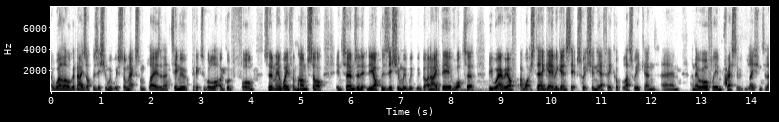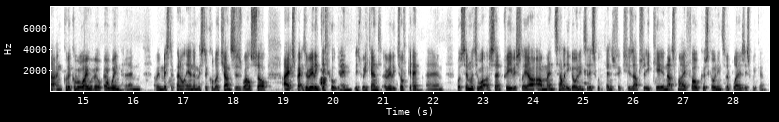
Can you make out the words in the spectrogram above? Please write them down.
a well organised opposition with, with, some excellent players and a team who've picked up a lot of good form, certainly away from home. So, in terms of the, the opposition, we, have we, got an idea of what to be wary of. I watched their game against Ipswich in the FA Cup last weekend, um, and they were awfully impressive in relation to that and could have come away with a, a win. Um, I mean, missed a penalty and they missed a couple of chances as well. So, I expect a really difficult game this weekend, a really tough game. Um, but similar to what I've said previously, our, our mentality going into this weekend's fixture is absolutely key, and that's my focus going into the players this weekend.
